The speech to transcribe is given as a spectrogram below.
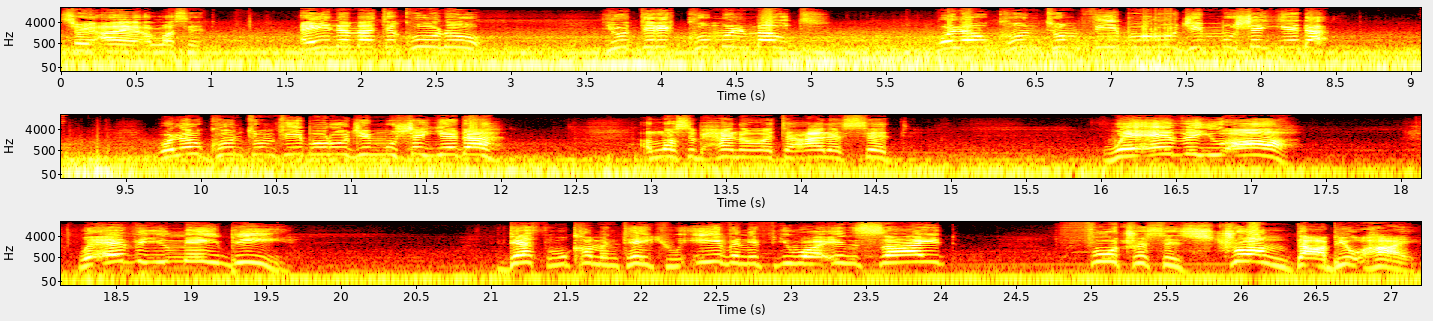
sorry, ayah, Allah said, أينما تكونوا يدرككم الموت ولو كنتم في بروج مشيدة ولو كنتم في بروج مشيدة Allah subhanahu wa ta'ala said, wherever you are, wherever you may be, death will come and take you, even if you are inside fortresses strong that are built high.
